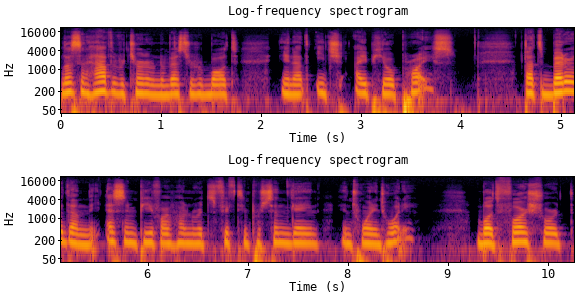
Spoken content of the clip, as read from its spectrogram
less than half the return of an investor who bought in at each IPO price. That's better than the S&P 500's 15% gain in 2020 but far short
